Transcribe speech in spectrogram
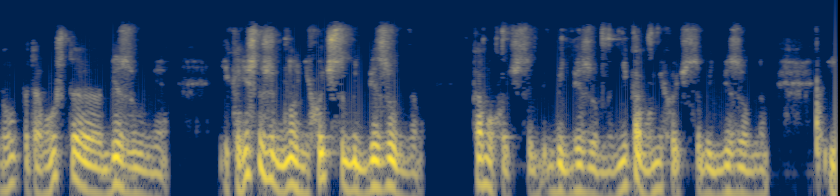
Ну, потому что безумие. И, конечно же, ну, не хочется быть безумным. Кому хочется быть безумным? Никому не хочется быть безумным. И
